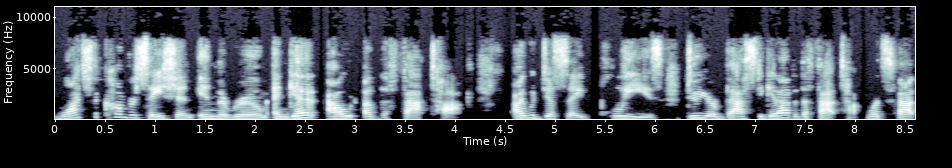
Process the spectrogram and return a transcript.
watch the conversation in the room and get out of the fat talk. I would just say, please do your best to get out of the fat talk. What's fat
